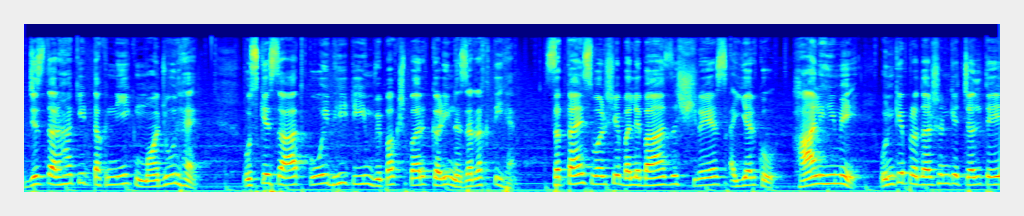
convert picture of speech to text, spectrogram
जिस तरह की तकनीक मौजूद है, उसके साथ कोई भी टीम विपक्ष पर कड़ी नज़र रखती है। 27 वर्षीय बल्लेबाज श्रेयस अय्यर को हाल ही में उनके प्रदर्शन के चलते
